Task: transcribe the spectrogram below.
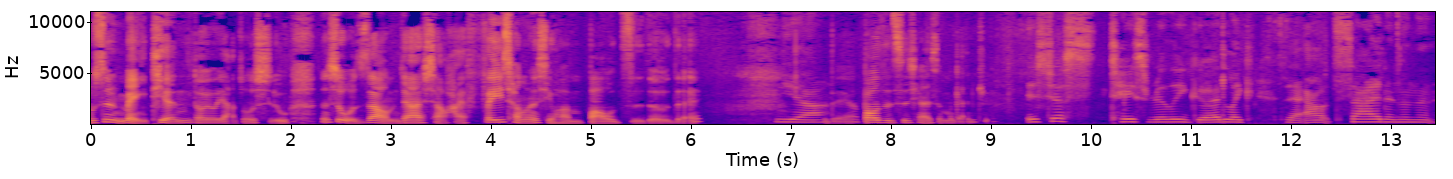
不是每天都有亚洲食物。但是我知道我们家小孩非常的喜欢包子，对不对？Yeah. 对呀、包子吃起来什么感觉？It just tastes really good, like the outside, and then the,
